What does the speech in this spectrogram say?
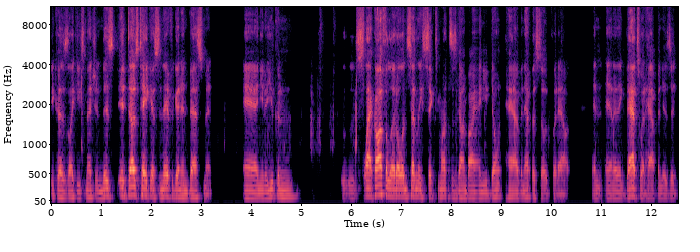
because, like he's mentioned, this it does take a significant investment, and you know you can slack off a little, and suddenly six months has gone by, and you don't have an episode put out. And and I think that's what happened is it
